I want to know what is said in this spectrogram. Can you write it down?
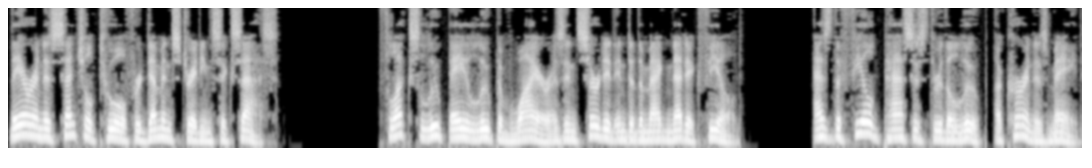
They are an essential tool for demonstrating success. Flux loop A loop of wire is inserted into the magnetic field. As the field passes through the loop, a current is made.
